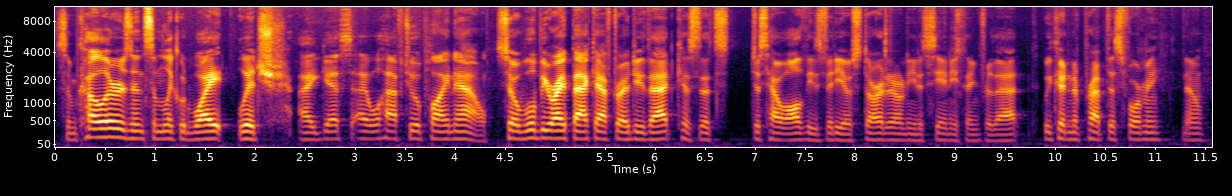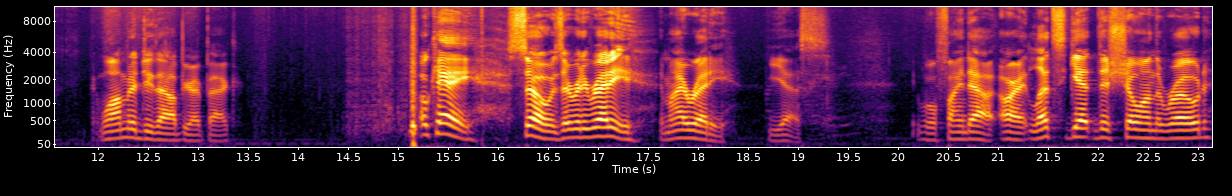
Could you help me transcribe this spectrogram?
some colors, and some liquid white, which I guess I will have to apply now. So we'll be right back after I do that, because that's just how all these videos start. I don't need to see anything for that. We couldn't have prepped this for me? No? Well, I'm going to do that. I'll be right back. Okay, so is everybody ready? Am I ready? Yes. We'll find out. All right, let's get this show on the road.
